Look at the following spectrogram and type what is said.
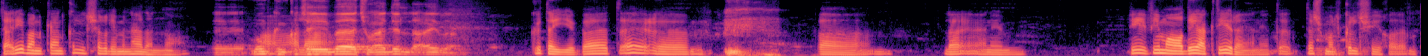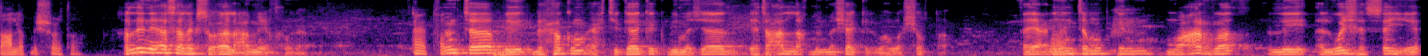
تقريبا كان كل شغلي من هذا النوع. ممكن كتيبات وأدلة أيضا. كتيبات إيه ف لا يعني في في مواضيع كثيره يعني تشمل كل شيء متعلق بالشرطة خليني أسألك سؤال عميق هنا إيه تفضل. أنت بحكم احتكاكك بمجال يتعلق بالمشاكل وهو الشرطة فيعني آه. أنت ممكن معرض للوجه السيء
